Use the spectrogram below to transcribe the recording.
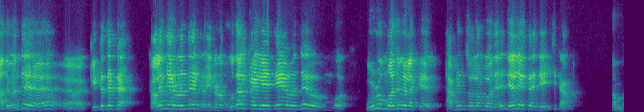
அது வந்து கிட்டத்தட்ட கலைஞர் வந்து என்னோட முதல் கையெழுத்தே வந்து முழு மது விலக்கு அப்படின்னு சொல்லும் போது ஜெயலலிதா ஜெயிச்சுட்டாங்க. ஆமா.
